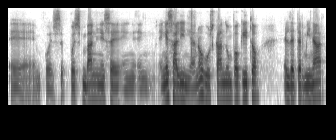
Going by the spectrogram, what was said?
eh, pues, pues van en, ese, en, esa línea, ¿no? buscando un poquito el determinar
